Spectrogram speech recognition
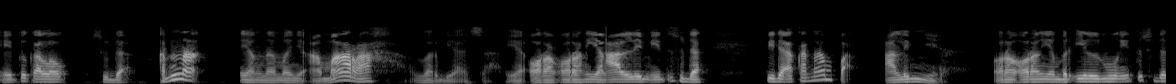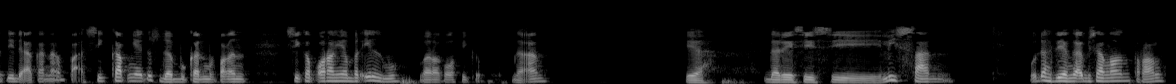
Itu kalau sudah kena yang namanya amarah, luar biasa. Ya, orang-orang yang alim itu sudah tidak akan nampak alimnya. Orang-orang yang berilmu itu sudah tidak akan nampak. Sikapnya itu sudah bukan merupakan sikap orang yang berilmu. Barakallahu fikum. Naam. Ya, dari sisi lisan udah dia nggak bisa ngontrol.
